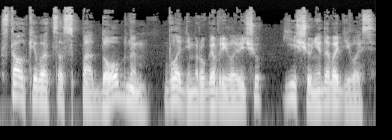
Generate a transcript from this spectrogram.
сталкиваться с подобным Владимиру Гавриловичу еще не доводилось.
